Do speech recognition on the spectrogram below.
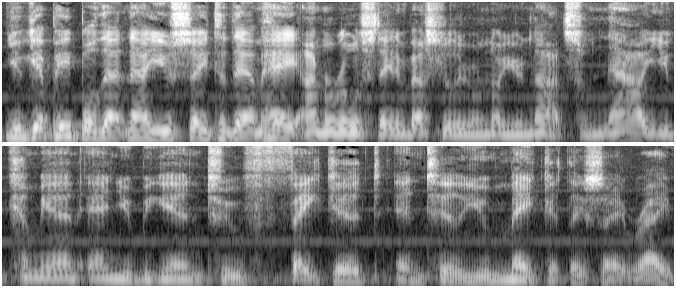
you get people that now you say to them, Hey, I'm a real estate investor. They go, No, you're not. So now you come in and you begin to fake it until you make it, they say, right?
